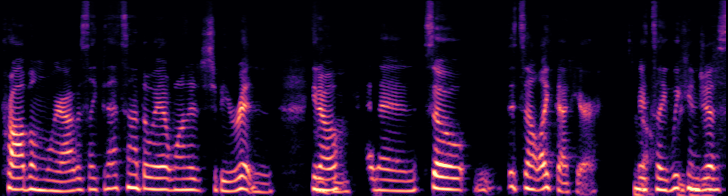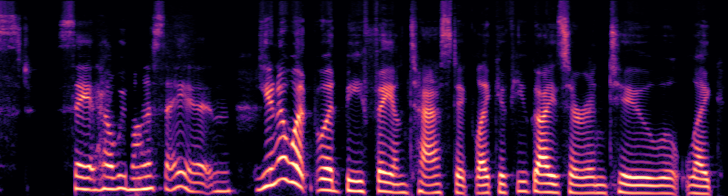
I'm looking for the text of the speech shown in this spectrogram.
problem where I was like, that's not the way I wanted it to be written, you know? Mhm. And then so it's not like that here. No, it's like we, can, just say it how we want to say it. And You know what would be fantastic? Like if you guys are into like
